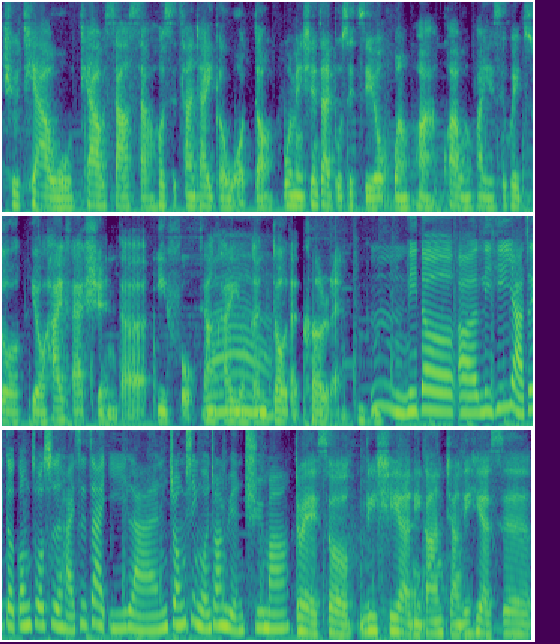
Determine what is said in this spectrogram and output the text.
去跳舞、跳 salsa 或是参加一个活动。我们现在不是只有文化，跨文化也是会做有 high fashion 的衣服，这样可以有更多的客人。嗯，嗯，你的呃李希雅这个工作室还是在宜兰中信文创园区吗？对，所以李希雅你刚刚讲。讲利希是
